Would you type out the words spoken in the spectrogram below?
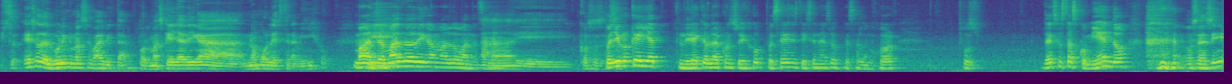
pues, eso del bullying no se va a evitar. Por más que ella diga, no molesten a mi hijo. Entre más lo diga, más lo van a hacer. Ajá, y cosas así. Pues yo creo que ella tendría que hablar con su hijo, pues eh, si te dicen eso, pues a lo mejor, pues de eso estás comiendo. O sea, sí,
